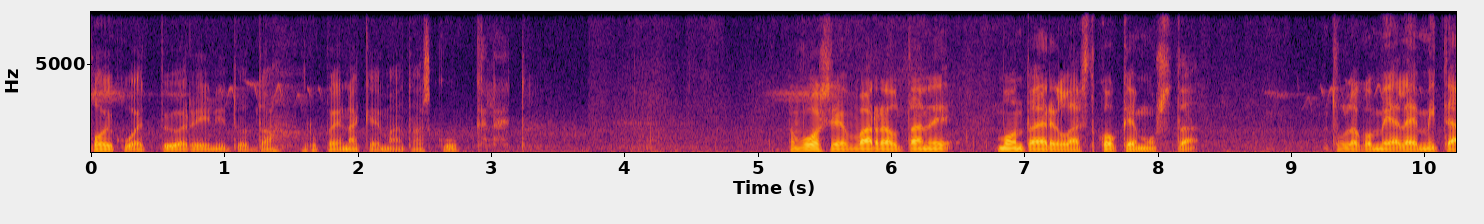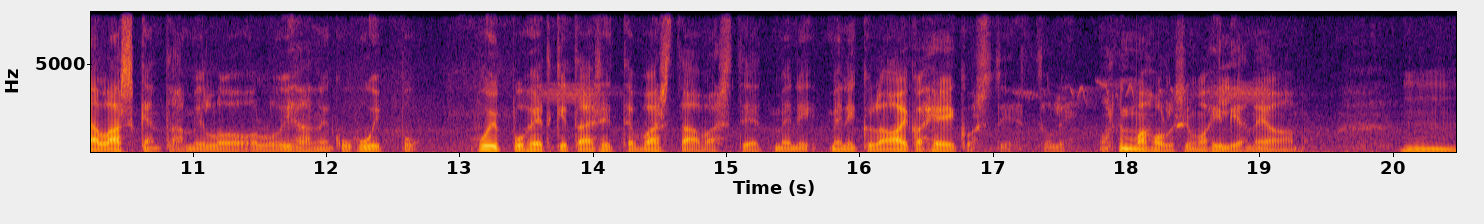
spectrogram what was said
poikuet pyörii, niin tuota, rupeaa näkemään taas kuukkeleita. No vuosien varrelta niin monta erilaista kokemusta. Tuleeko mieleen mitään laskentaa, milloin on ollut ihan niin kuin huippu, huippuhetki tai sitten vastaavasti, että meni, meni kyllä aika heikosti, että oli, oli mahdollisimman hiljainen aamu. Hmm.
